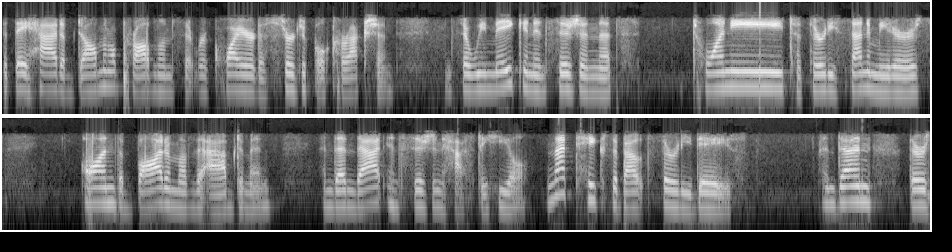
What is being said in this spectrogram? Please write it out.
but they had abdominal problems that required a surgical correction. And so we make an incision that's 20 to 30 centimeters on the bottom of the abdomen and then that incision has to heal. And that takes about 30 days. And then there's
